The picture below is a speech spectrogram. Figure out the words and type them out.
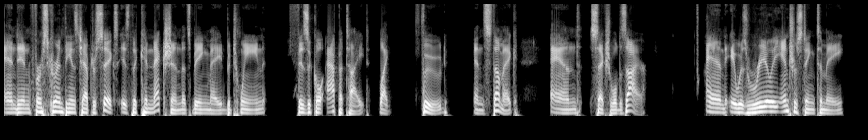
and in 1 Corinthians chapter 6 is the connection that's being made between physical appetite, like food and stomach, and sexual desire. And it was really interesting to me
